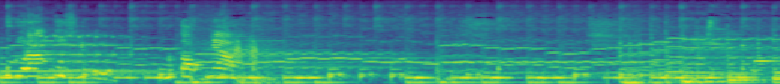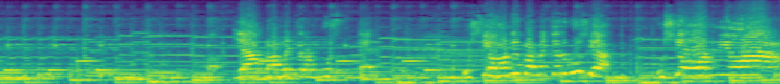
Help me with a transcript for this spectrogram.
2200 gitu loh. Pamit rebus. Eh Usioni pamit rebus ya? Usioni lah.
